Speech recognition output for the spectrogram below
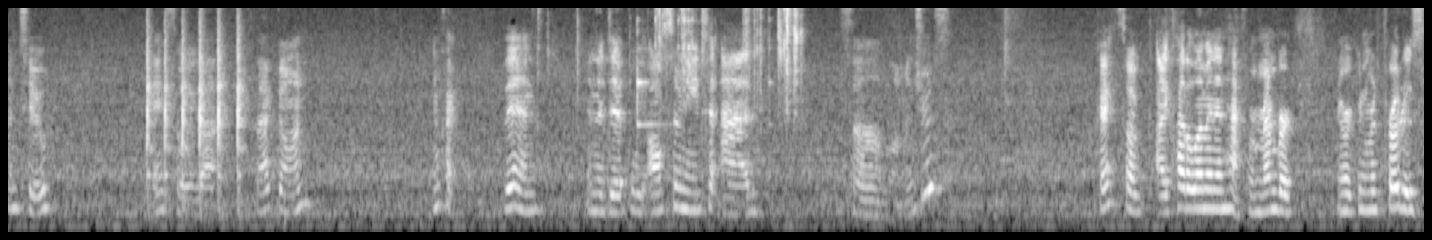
and two. Okay, so we got that going. Okay, then in the dip, we also need to add some lemon juice. Okay, so I cut a lemon in half. Remember, in working with produce,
